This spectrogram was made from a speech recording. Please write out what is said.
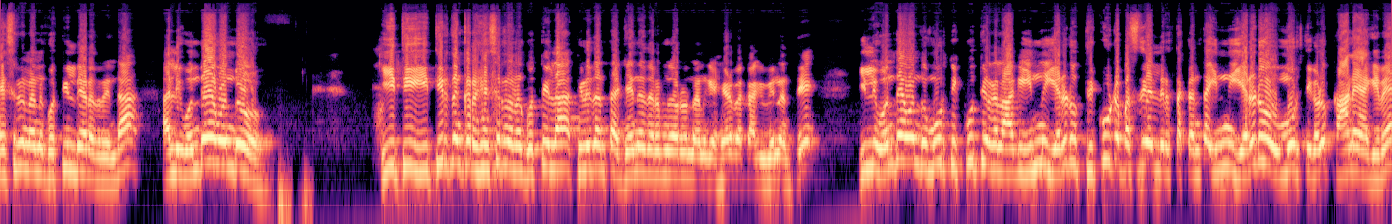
ಹೆಸರು ನನಗೆ ಗೊತ್ತಿಲ್ಲದೆ ಇರೋದ್ರಿಂದ ಅಲ್ಲಿ ಒಂದೇ ಒಂದು ಈ ತೀ, ಈ ತೀರ್ಥಂಕರ ಹೆಸರು ನನಗೆ ಗೊತ್ತಿಲ್ಲ. ತಿಳಿದಂತ ಜೈನ ಧರ್ಮದವರು ನನಗೆ ಹೇಳಬೇಕಾಗಿ ವಿನಂತಿ. ಇಲ್ಲಿ ಒಂದೇ ಒಂದು ಮೂರ್ತಿ ಕೂತಿರಲಾಗಿ ಇನ್ನು ಎರಡು ತ್ರಿಕೂಟ ಬಸದಿಯಲ್ಲಿರ್ತಕ್ಕಂಥ ಇನ್ನು ಎರಡು ಮೂರ್ತಿಗಳು ಕಾಣೆಯಾಗಿವೆ.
